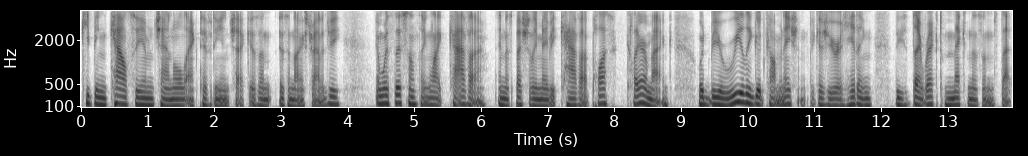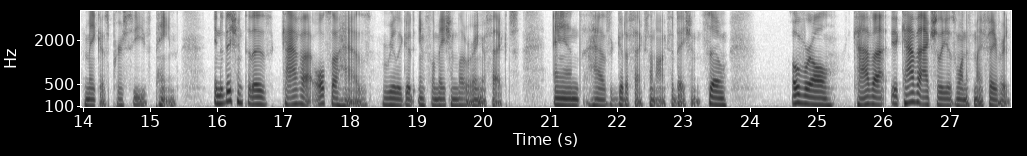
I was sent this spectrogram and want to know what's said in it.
Keeping calcium channel activity in check is a is a nice strategy. And with this, something like Kava, and especially maybe Kava plus Clarimag, would be a really good combination because you're hitting these direct mechanisms that make us perceive pain. In addition to this, Kava also has really good inflammation lowering effects and has good effects on oxidation. So, overall, Kava, Kava actually is one of my favorite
